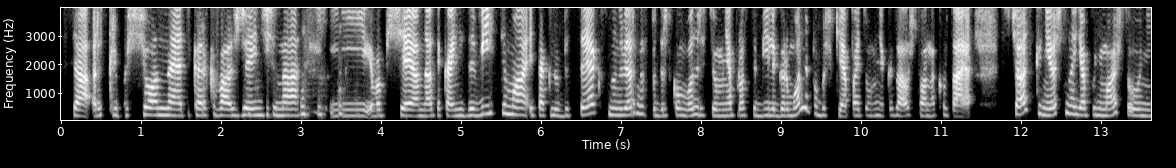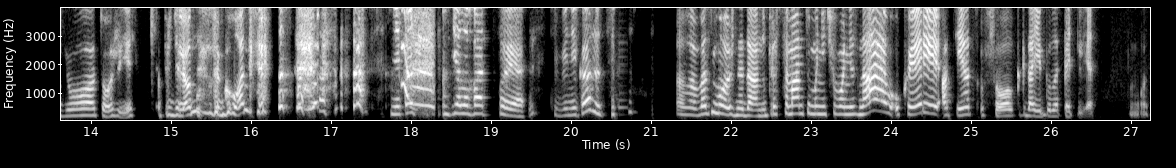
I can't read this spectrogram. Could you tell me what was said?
вся раскрепощенная, такая роковая женщина, и вообще она такая независима и так любит секс. Ну, наверное, в подростковом возрасте у меня просто били гормоны по башке, поэтому мне казалось, что она крутая. Сейчас, конечно, я понимаю, что у нее тоже есть определенные загоны. Мне кажется, дело в отце. Тебе не кажется? А, возможно, да. Но про Саманту мы ничего не знаем. У Кэрри отец ушел, когда ей было пять лет. Вот.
